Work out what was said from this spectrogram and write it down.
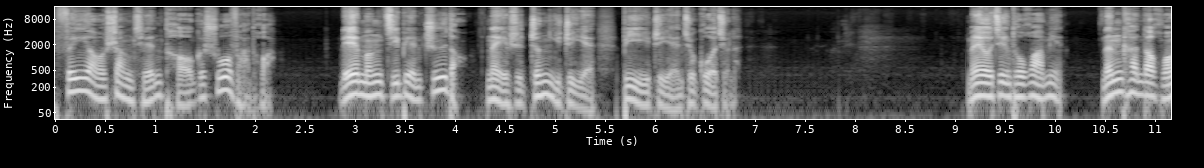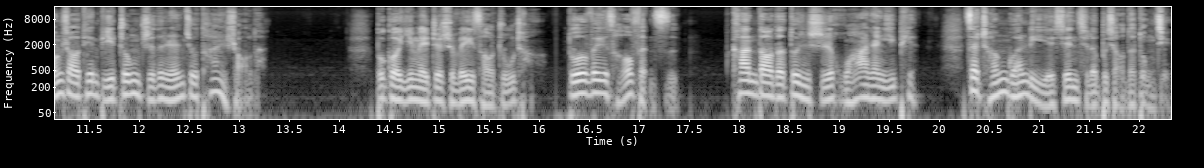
非要上前讨个说法的话，联盟即便知道，那也是睁一只眼闭一只眼就过去了。没有镜头画面，能看到黄少天比中指的人就太少了。不过因为这是微草主场，多微草粉丝，看到的顿时哗然一片。在场馆里也掀起了不小的动静。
